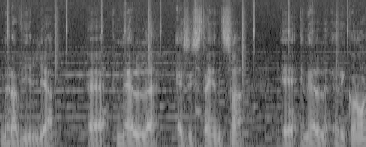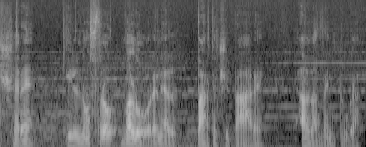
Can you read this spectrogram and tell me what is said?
meraviglia eh, nell'esistenza e nel riconoscere il nostro valore nel partecipare all'avventura.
